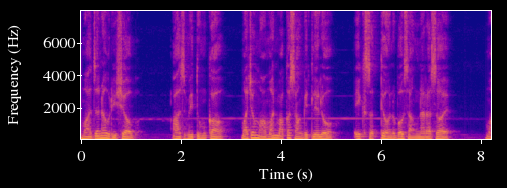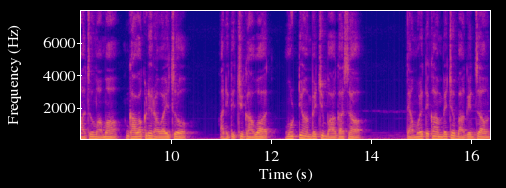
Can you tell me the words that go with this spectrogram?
माझं नाव रिषभ आज मी तुमका माझ्या मामान माका सांगितलेलो एक सत्य अनुभव सांगणार असय माझो मामा गावाकडे रावायचो आणि त्याची गावात मोठी आंब्याची बाग असा. त्यामुळे तेका आंब्याच्या बागेत जाऊन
